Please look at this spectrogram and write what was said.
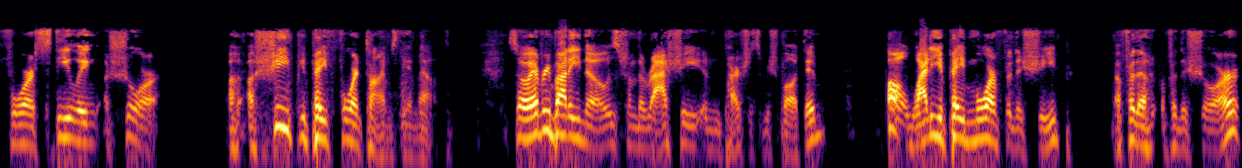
for stealing a shore. A, a, sheep, you pay four times the amount. So everybody knows from the Rashi and Parshas Mishpatim, oh, why do you pay more for the sheep? Uh, for the for the shore?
